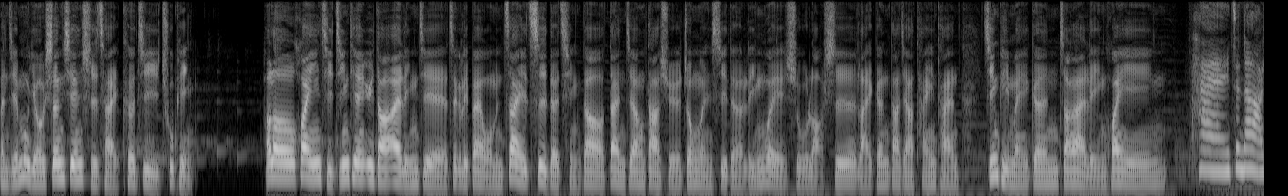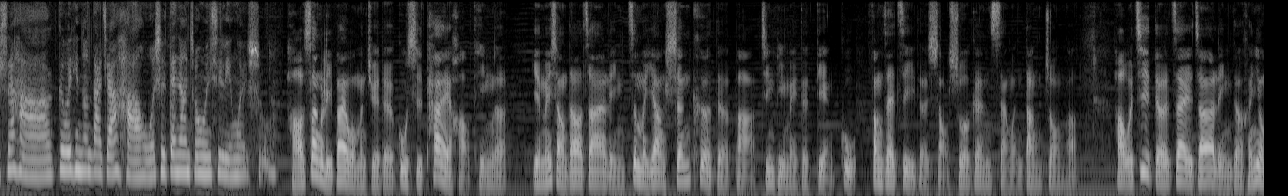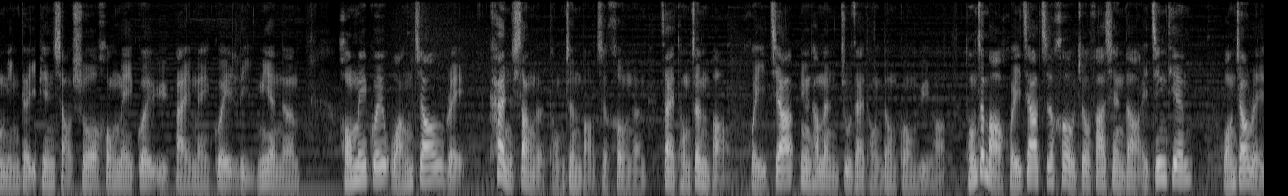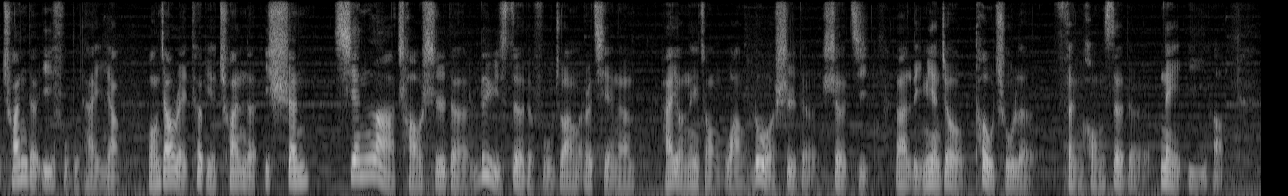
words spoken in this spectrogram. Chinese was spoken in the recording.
本节目由生鲜食材科技出品。Hello，欢迎一起今天遇到艾琳姐。这个礼拜我们再一次的请到淡江大学中文系的林伟淑老师来跟大家谈一谈《金瓶梅》跟张爱玲。欢迎。嗨，郑丹老师好，各位听众大家好，我是淡江中文系林伟淑。好，上个礼拜我们觉得故事太好听了，也没想到张爱玲这么样深刻的把《金瓶梅》的典故放在自己的小说跟散文当中啊。好，我记得在张爱玲的很有名的一篇小说《红玫瑰与白玫瑰》里面呢，红玫瑰王娇蕊看上了童振宝之后呢，在童振宝回家，因为他们住在同一栋公寓哦。童振宝回家之后就发现到，哎，今天王娇蕊穿的衣服不太一样，王娇蕊特别穿了一身鲜辣潮湿的绿色的服装，而且呢，还有那种网络式的设计。那里面就透出了粉红色的内衣哈，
